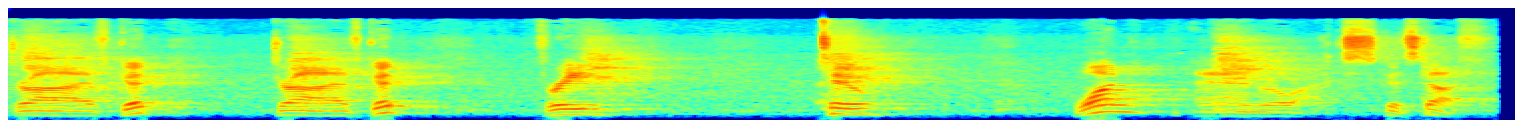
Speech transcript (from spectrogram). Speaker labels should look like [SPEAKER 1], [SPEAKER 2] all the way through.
[SPEAKER 1] drive, good, drive, good. Three, two, one, and relax. Good stuff.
